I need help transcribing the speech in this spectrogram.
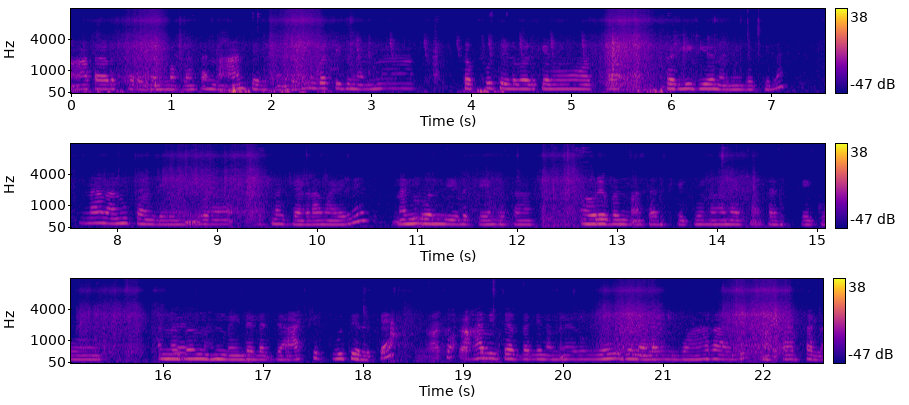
ಮಾತಾಡಿಸ್ತಾರೆ ಗಂಡ್ಮಕ್ಳು ಅಂತ ನಾನು ತಿಳ್ಕೊಂಡಿದ್ದೀನಿ. ಬಟ್ ಇದು ನನ್ನ ತಪ್ಪು ತಿಳುವಳಿಕೆನೋ ಅಥವಾ ಸರಿ ಇದೆಯೋ ನನಗೆ ಗೊತ್ತಿಲ್ಲ. ನಾನು ಅಂದ್ಕೊಂಡಿದ್ದೀನಿ ಇವಾಗ ಅಕಸ್ಮಾತ್ ಜಗಳ ಮಾಡಿದರೆ ನನಗೊಂದು ಇರುತ್ತೆ ಏನು ಗೊತ್ತಾ, ಅವರೇ ಬಂದು ಮಾತಾಡಿಸ್ಬೇಕು, ನಾನು ಯಾಕೆ ಮಾತಾಡಿಸ್ಬೇಕು ಅನ್ನೋದೊಂದು ನನ್ನ ಮೈಂಡೆಲ್ಲ ಜಾಸ್ತಿ ಕೂತಿರುತ್ತೆ. ಸೊ ಆ ವಿಚಾರದಲ್ಲಿ ನಮ್ಮ ಮನೆಯವರು ಮೂರು ದಿನ ಎಲ್ಲ ಒಂದು ವಾರ ಆಗಿ ಮಾತಾಡ್ತಲ್ಲ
